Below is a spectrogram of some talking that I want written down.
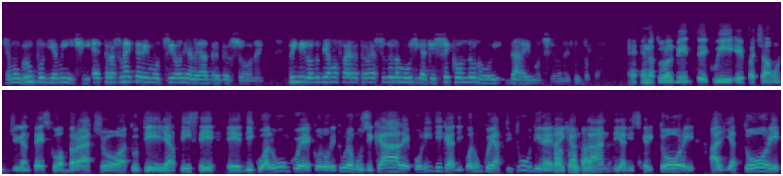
siamo un gruppo di amici, è trasmettere emozioni alle altre persone. Quindi lo dobbiamo fare attraverso della musica che secondo noi dà emozione, tutto qua. E naturalmente qui eh, facciamo un gigantesco abbraccio a tutti gli artisti eh, di qualunque coloritura musicale, politica, di qualunque attitudine, dai cantanti agli scrittori, agli attori,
